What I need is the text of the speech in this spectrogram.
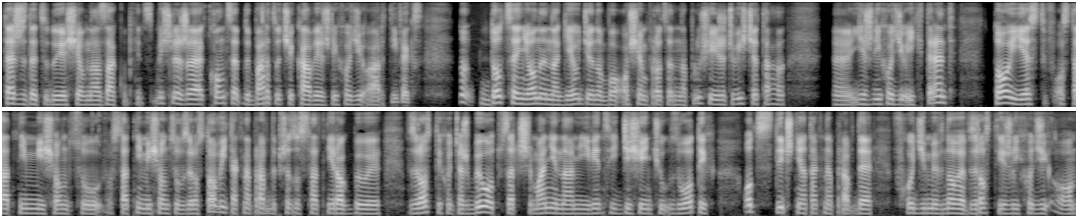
też zdecyduje się na zakup. Więc myślę, że koncept bardzo ciekawy, jeżeli chodzi o Artifex, no, doceniony na giełdzie, no bo 8% na plusie i rzeczywiście ta, e, jeżeli chodzi o ich trend, to jest w ostatnim miesiącu, w ostatnim miesiącu wzrostowy i tak naprawdę przez ostatni rok były wzrosty, chociaż było tu zatrzymanie na mniej więcej 10 zł. Od stycznia tak naprawdę wchodzimy w nowe wzrosty, jeżeli chodzi o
